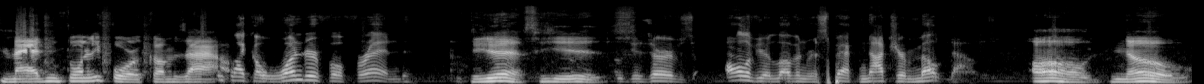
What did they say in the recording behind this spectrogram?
Madden 24 comes out. like a wonderful friend Yes, he who is. deserves all of your love and respect, not your meltdowns. Oh, no.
